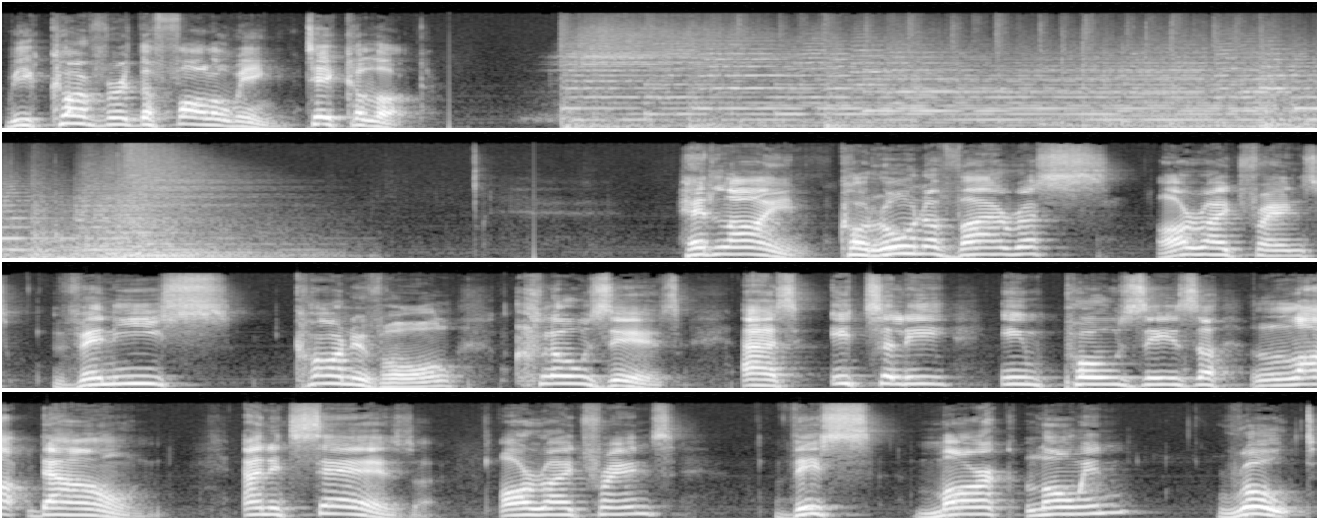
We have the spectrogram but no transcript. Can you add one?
We covered the following. Take a look. Headline Coronavirus. All right, friends. Venice Carnival closes as Italy imposes a lockdown. And it says, all right, friends, this Mark Lowen wrote,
